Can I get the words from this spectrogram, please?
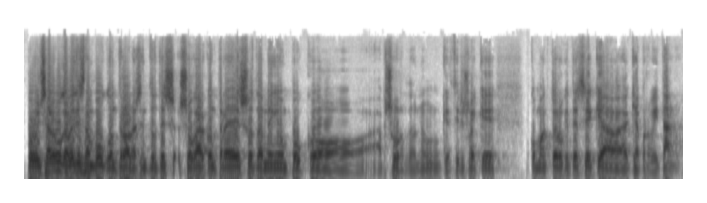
Pois algo que a veces tampouco controlas, entonces xogar contra eso tamén é un pouco absurdo, non? Quer decir, iso hai que como actor o que te sei que, a, que aproveitalo.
